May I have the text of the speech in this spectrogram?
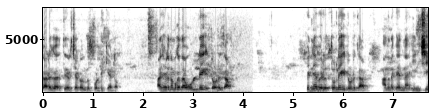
കടുക് തീർച്ചയായിട്ടും ഒന്ന് പൊട്ടിക്കുക കേട്ടോ. അതിനുശേഷം എന്താ ഉള്ളി ഇട്ട് കൊടുക്കാം. പിന്നെ വെളുത്തുള്ളി ഇട്ട് കൊടുക്കാം. അതിനൊക്കെ തന്നെ ഇഞ്ചി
